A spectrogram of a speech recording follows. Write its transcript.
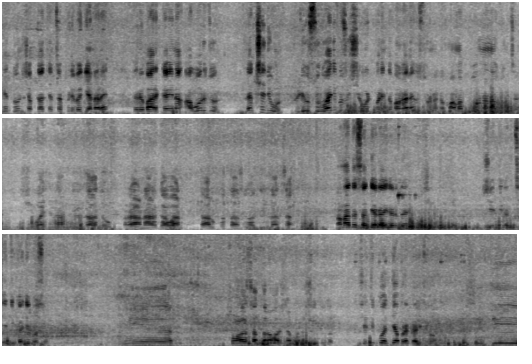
हे दोन शब्दात त्यांचा फीडबॅक येणार आहे. तर बारकाईनं आवर्जून लक्ष देऊन व्हिडिओ सुरुवातीपासून शेवटपर्यंत बघायला विसरू नका. मामा पूर्ण नाव तुमचं? शिवाजी नामदेव जाधव राहणार गावात तालुका तासगाव जिल्हा सांगली. मामा आता सध्या काय करताय? शेती कर शेती कधीपासून? मी सोळा सतरा वर्षापासून शेती करतो. शेती कोणत्या प्रकारची शेती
